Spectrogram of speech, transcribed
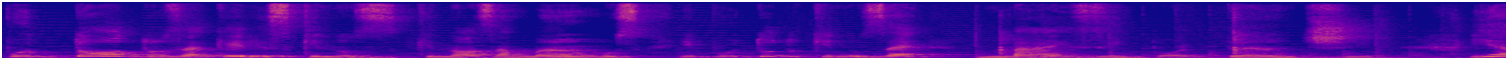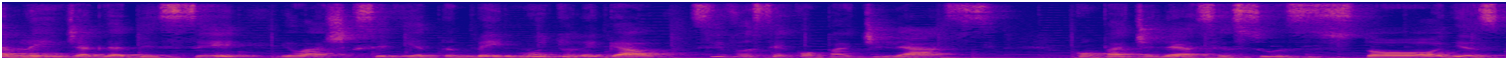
por todos aqueles que, nos, que nós amamos e por tudo que nos é mais importante. E além de agradecer, eu acho que seria também muito legal se você compartilhasse. Compartilhasse as suas histórias,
